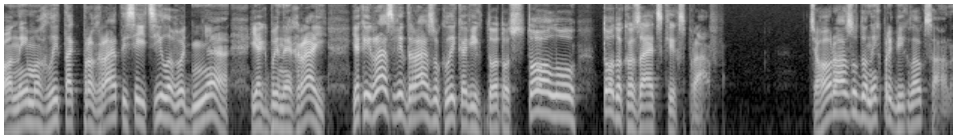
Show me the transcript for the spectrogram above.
Вони могли так програтися й цілого дня, якби не грай, який раз від разу кликав їх то до столу, то до козацьких справ. Цього разу до них прибігла Оксана.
